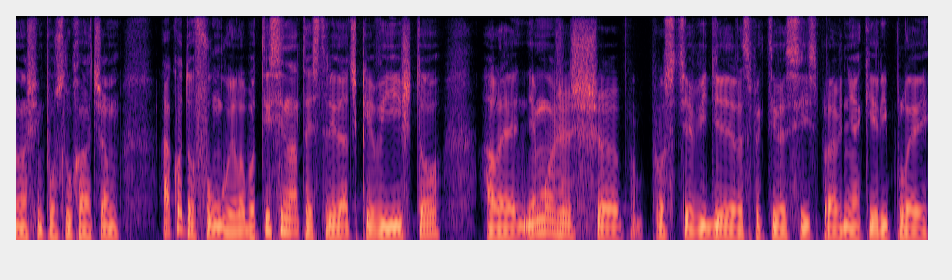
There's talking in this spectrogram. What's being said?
našim poslucháčom, ako to funguje? Lebo ty si na tej striedačke, vidíš to, ale nemôžeš e, proste vidieť, respektíve si spraviť nejaký replay,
